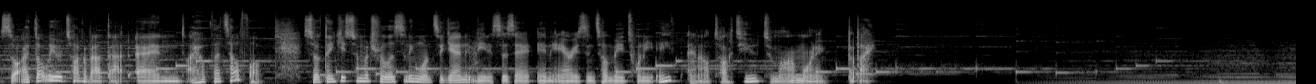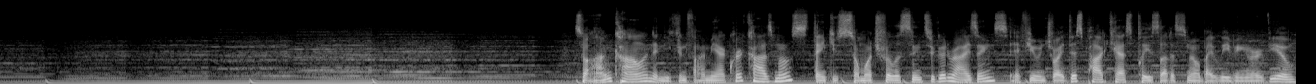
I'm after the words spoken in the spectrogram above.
So I thought we would talk about that, and I hope that's helpful. So thank you so much for listening once again. Venus is in Aries until May 28th, and I'll talk to you tomorrow morning. Bye bye. So I'm Colin, and you can find me at Queer Cosmos. Thank you so much for listening to Good Risings. If you enjoyed this podcast, please let us know by leaving a review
